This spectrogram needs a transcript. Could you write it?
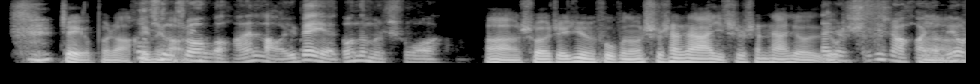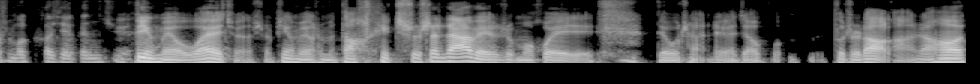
这个不知道。听说过，好像老一辈也都那么说啊，说这孕妇不能吃山楂，一吃山楂就……但是实际上好像没有什么科学根据，并没有，我也觉得是，并没有什么道理。吃山楂为什么会流产？这个就不不知道了。然后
